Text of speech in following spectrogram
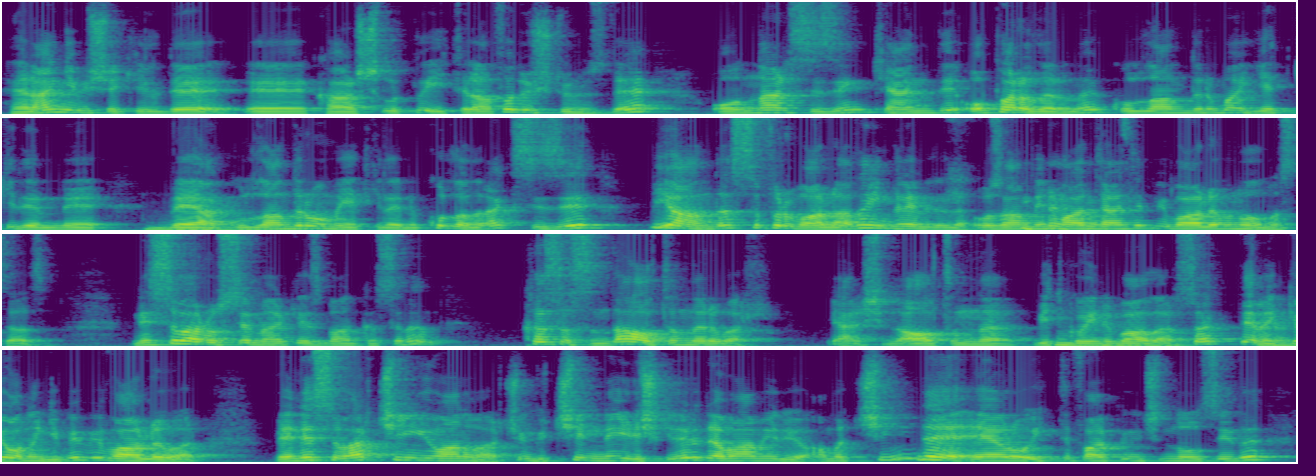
herhangi bir şekilde e, karşılıklı itilafa düştüğünüzde onlar sizin kendi o paralarını kullandırma yetkilerini veya kullandırmama yetkilerini kullanarak sizi bir anda sıfır varlığa da indirebilirler. O zaman benim alternatif bir varlığımın olması lazım. Nesi var Rusya Merkez Bankası'nın? Kasasında altınları var. Yani şimdi altınla Bitcoin'i hı. bağlarsak demek ki onun gibi bir varlığı var. Ve nesi var? Çin Yuan'ı var. Çünkü Çin'le ilişkileri devam ediyor. Ama Çin de eğer o ittifakın içinde olsaydı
